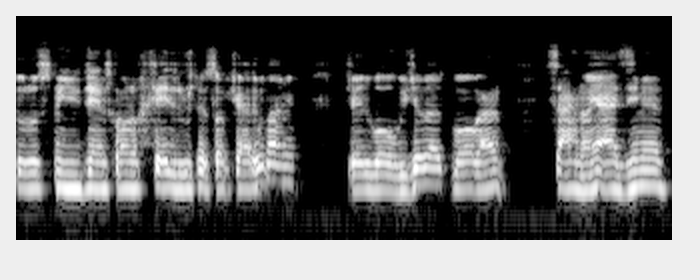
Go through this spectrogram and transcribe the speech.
درست میگی جیمز کامرون خیلی روش حساب کرده بود همین. جلوه و ویژه و واقعا صحنه‌های عظیم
